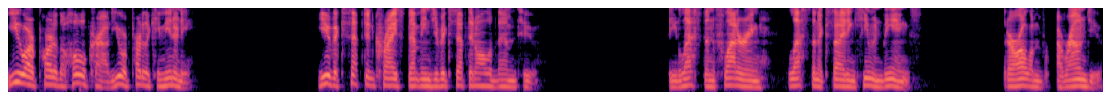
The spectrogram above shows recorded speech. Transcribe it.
You are part of the whole crowd. You are part of the community. You've accepted Christ. That means you've accepted all of them too. The less than flattering, less than exciting human beings that are all around you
